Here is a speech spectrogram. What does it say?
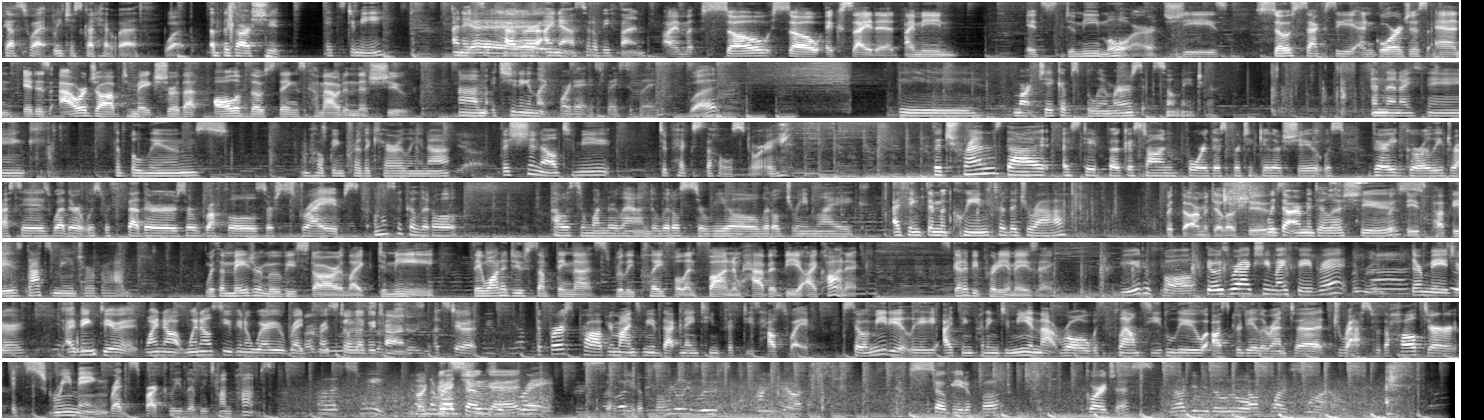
Guess what? We just got hit with What? a Bazaar shoot. It's Demi, and it's a cover. I know, so it'll be fun. I'm so, so excited. I mean, it's Demi Moore. She's so sexy and gorgeous, and it is our job to make sure that all of those things come out in this shoot. Um, it's shooting in like four days, basically. What? The Marc Jacobs bloomers, it's so major. And then I think the balloons, I'm hoping for the Carolina. Yeah. The Chanel to me depicts the whole story. The trends that I stayed focused on for this particular shoot was very girly dresses, whether it was with feathers or ruffles or stripes, almost like a little Alice in Wonderland, a little surreal, a little dreamlike. I think the McQueen for the giraffe With the armadillo shoes? with the armadillo shoes. With these puppies? That's major, Brad. With a major movie star like Demi, they want to do something that's really playful and fun and have it be iconic. It's gonna be pretty amazing. Beautiful. Those were actually my favorite. Uh, They're major. I think do it. Why not? When else are you gonna wear your red crystal Louboutins? Let's do it. The first prop reminds me of that 1950s housewife. So immediately, I think putting Demi in that role with flouncy blue Oscar de la Renta dress with a halter, it's screaming red sparkly Louboutin pumps. Oh, that's sweet. like and the that? red It's so shoes are great. So beautiful. Really loose and pretty now. So beautiful. Gorgeous. That'll give you the little housewife smile.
